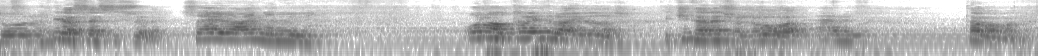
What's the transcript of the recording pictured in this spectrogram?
doğru. Biraz sessiz söyle. Sayılı aynen öyle. 16 aydır ayrılar. İki tane çocuğu var. Evet. Tamam anne.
